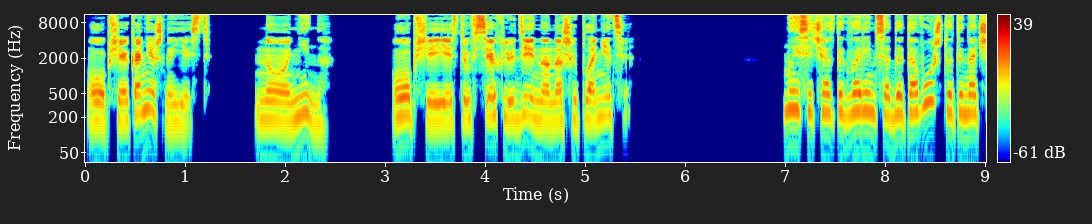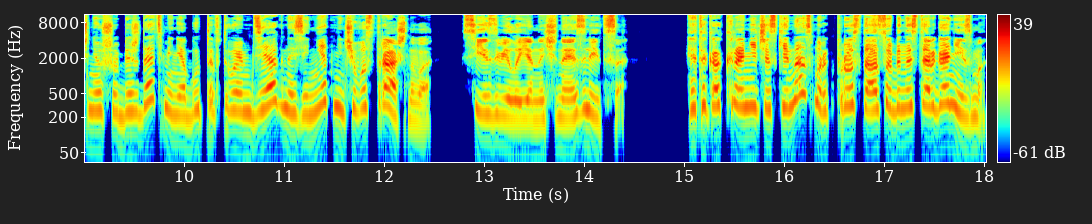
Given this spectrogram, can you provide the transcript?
Общее, конечно, есть. Но, Нина, общее есть у всех людей на нашей планете. Мы сейчас договоримся до того, что ты начнешь убеждать меня, будто в твоем диагнозе нет ничего страшного, съязвила я, начиная злиться. Это как хронический насморк, просто особенность организма.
